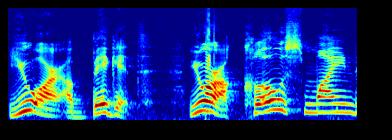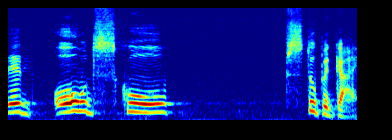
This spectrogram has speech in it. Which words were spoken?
You are a bigot. You are a close minded, old school stupid guy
